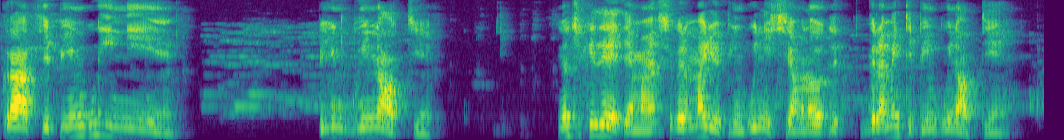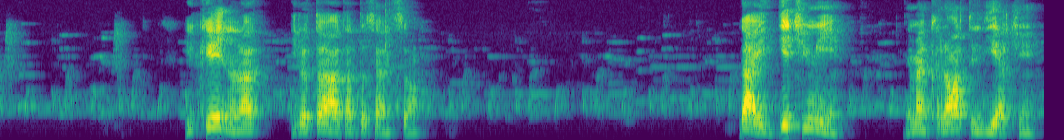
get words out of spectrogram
Grazie, pinguini. Pinguinotti. Non ci crederete, ma in Super Mario i pinguini si chiamano veramente pinguinotti. Il che non ha in realtà tanto senso. Dai, 10 mi. Ne mancano altri 10.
